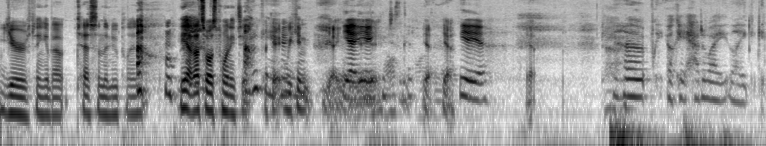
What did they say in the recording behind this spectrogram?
Your thing about Tess and the new planet. Yeah, that's what I was pointing to. Okay, Okay. we can. Yeah, yeah, Yeah, yeah, yeah, yeah, you can just go- yeah, yeah. Yeah, yeah. Yeah. Uh, wait, okay, how do I like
